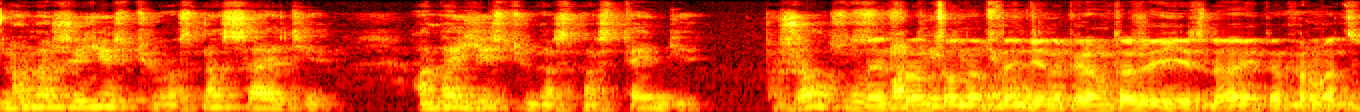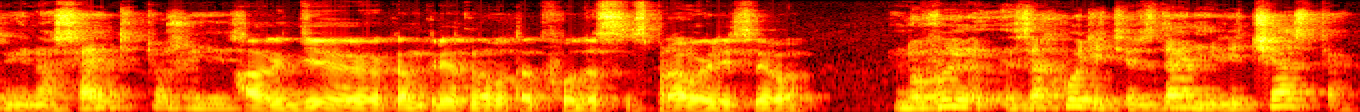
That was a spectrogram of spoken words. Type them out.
Но она же есть у вас на сайте, она есть у нас на стенде. Пожалуйста, На информационном стенде на первом этаже есть, да, эта информация? Ну, И на сайте тоже есть. А где конкретно вот от входа справа или слева? Но вы заходите в здание ведь часто.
